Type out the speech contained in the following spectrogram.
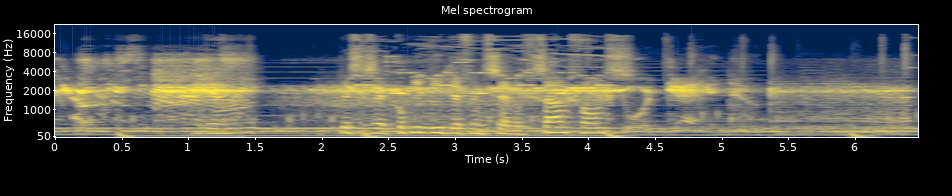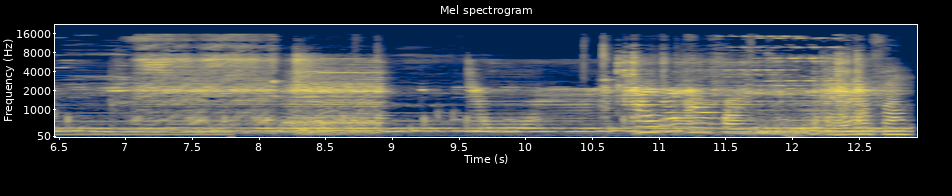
Again, this is a completely different set of sound fonts. Alpha, Alpha.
